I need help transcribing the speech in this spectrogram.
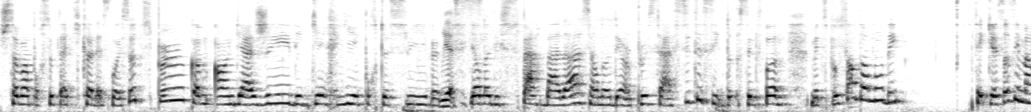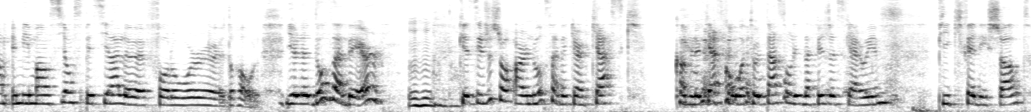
justement pour ceux peut-être qui connaissent pas ça tu peux comme engager des guerriers pour te suivre Yes. il y en a des super badass il y en a des un peu sassy c'est le fun mais tu peux aussi en downloader fait que ça, c'est mes mentions spéciales euh, followers euh, drôles. Il y a le Dova Bear, que c'est juste genre un ours avec un casque, comme le casque qu'on voit tout le temps sur les affiches de Skyrim, puis qui fait des shouts.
